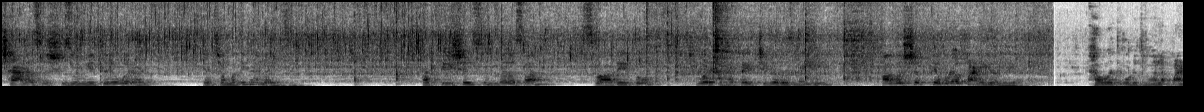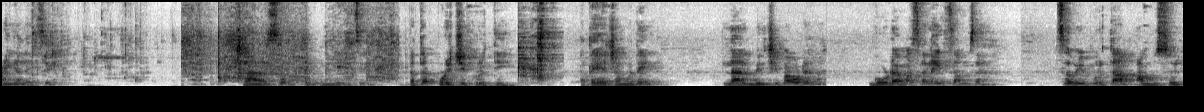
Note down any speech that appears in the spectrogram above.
छान असं शिजवून घेतलेलं वरण याच्यामध्ये घालायचं. अतिशय सुंदर असा स्वाद येतो. वरण हटायची गरज नाही आवश्यक तेवढं पाणी घालूया. हवं तेवढं तुम्हाला पाणी घालायचं छान असं ऐकून घ्यायचं आता पुढची कृती. आता याच्यामध्ये लाल मिरची पावडर गोडा मसाला एक चमचा चवीपुरता आमसूल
